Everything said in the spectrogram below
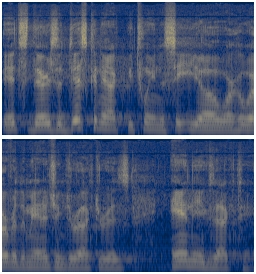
it's, there's a disconnect between the CEO or whoever the managing director is and the exec team.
